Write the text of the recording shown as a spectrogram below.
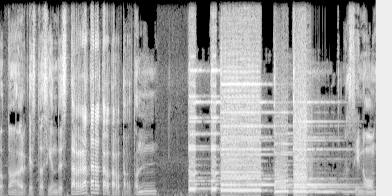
ratón. A ver qué está haciendo esta rata, rata, rata, ratón. Así no.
